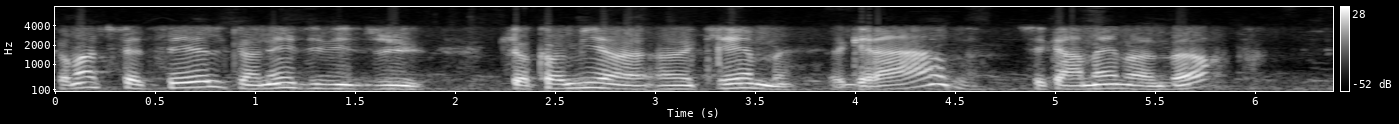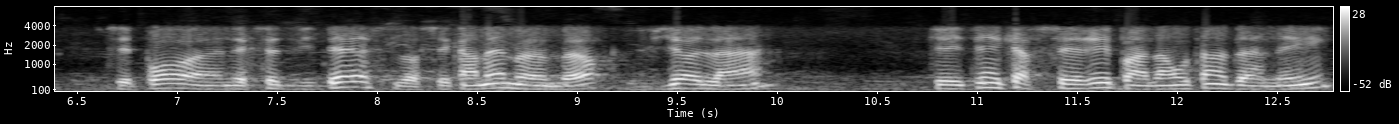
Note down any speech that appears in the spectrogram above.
comment se fait-il qu'un individu qui a commis un, un crime grave, c'est quand même un meurtre, c'est pas un excès de vitesse, là. C'est quand même un meurtre violent qui a été incarcéré pendant autant d'années.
